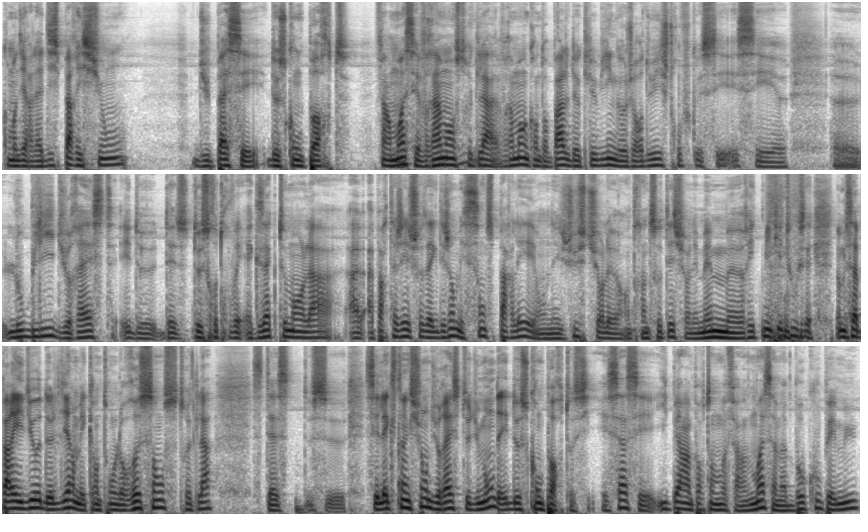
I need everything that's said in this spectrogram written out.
comment dire la disparition du passé, de ce qu'on porte Enfin, moi, c'est vraiment ce truc-là. Vraiment, quand on parle de clubbing aujourd'hui, je trouve que c'est euh, euh, l'oubli du reste et de, se retrouver exactement là, à, partager les choses avec des gens, mais sans se parler. On est juste en train de sauter sur les mêmes euh, rythmiques et tout. non, mais ça paraît idiot de le dire, mais quand on le ressent, ce truc-là, c'est l'extinction du reste du monde et de ce qu'on porte aussi. Et ça, c'est hyper important. Enfin, moi, ça m'a beaucoup ému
